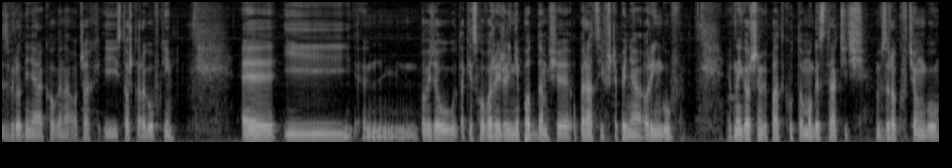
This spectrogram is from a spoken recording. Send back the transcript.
zwyrodnienia rakowe na oczach i stożka rogówki. E, I powiedział takie słowa, że jeżeli nie poddam się operacji wszczepienia o-ringów, w najgorszym wypadku, to mogę stracić wzrok w ciągu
